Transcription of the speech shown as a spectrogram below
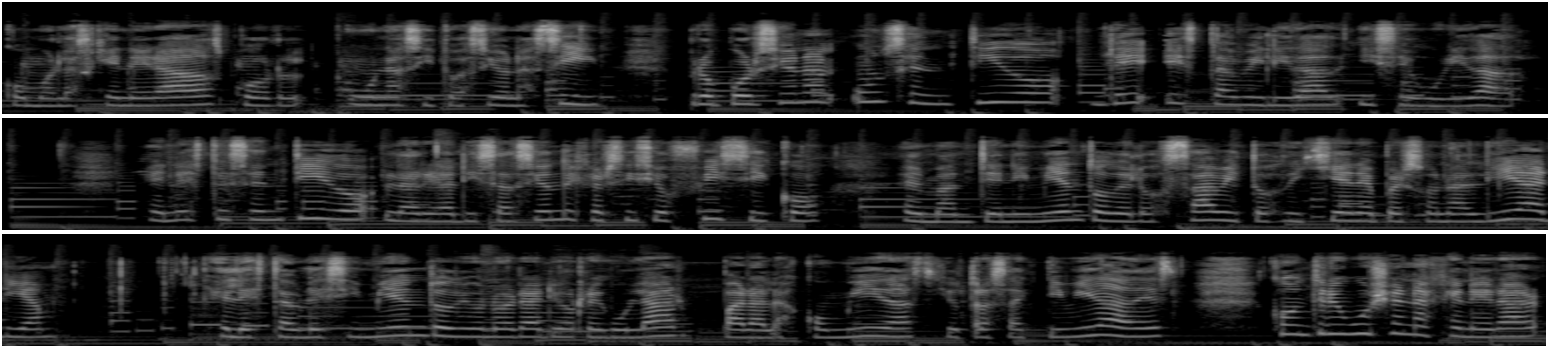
como las generadas por una situación así, proporcionan un sentido de estabilidad y seguridad. En este sentido, la realización de ejercicio físico, el mantenimiento de los hábitos de higiene personal diaria, el establecimiento de un horario regular para las comidas y otras actividades contribuyen a generar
